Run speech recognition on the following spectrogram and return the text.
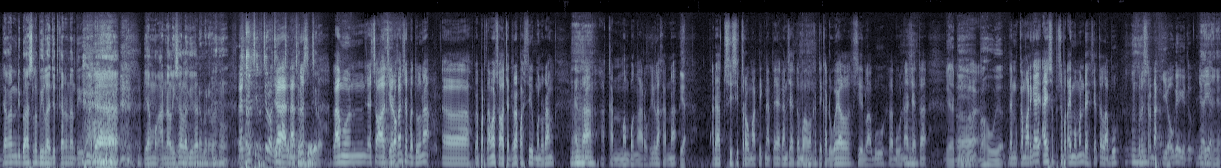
Jangan dibahas lebih lanjut karena nanti ada yang menganalisa lagi kan. Ciro, Ciro, Ciro, Ya, Ciro, nah Ciro, terus Ciro. lamun soal Ciro kan sebetulnya eh yang pertama soal cedera pasti menurang eta akan mempengaruhi lah karena Ya. ada sisi traumatik nanti ya kan saya tahu bahwa ketika duel sieun labuh labuna saya tahu Ya di bahu ya. dan kemarin kan saya sempat ada momen deh saya tahu labuh terus rada kieu oge gitu jadi ya, ya.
